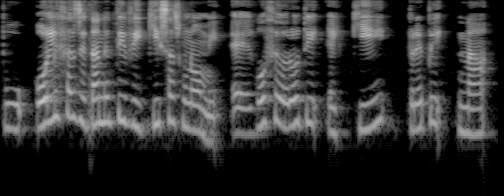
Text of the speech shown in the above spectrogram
που όλοι θα ζητάνε τη δική σας γνώμη. Εγώ θεωρώ ότι εκεί πρέπει να,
